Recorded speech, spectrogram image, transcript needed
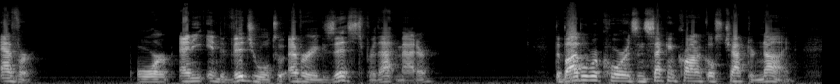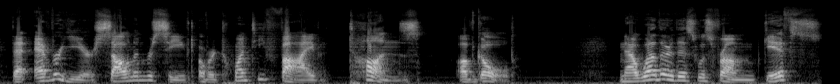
ever, or any individual to ever exist for that matter. The Bible records in 2 Chronicles chapter 9 that every year Solomon received over 25 tons of gold. Now, whether this was from gifts,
